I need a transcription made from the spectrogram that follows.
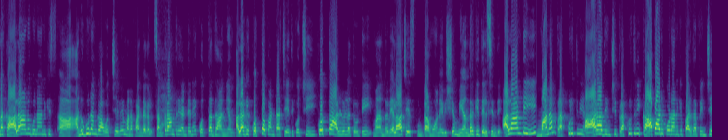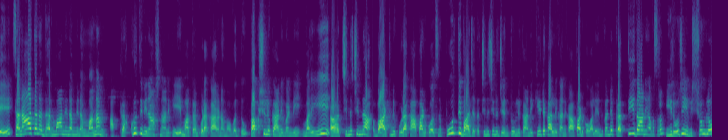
మన కాలానుగుణానికి అనుగుణంగా వచ్చేవే మన పండగలు. సంక్రాంతి అంటేనే కొత్త ధాన్యం అలాగే కొత్త పంట చేతికొచ్చి కొత్త అల్లుళ్ళతోటి మనందరం ఎలా చేసుకుంటాము అనే విషయం మీ అందరికీ తెలిసిందే. అలాంటి మనం ప్రకృతిని ఆరాధించి ప్రకృతిని కాపాడుకోవడానికి పరితపించే సనాతన ధర్మాన్ని నమ్మిన మనం ఆ ప్రకృతి వినాశనానికి ఏ మాత్రం కూడా కారణం అవ్వద్దు. పక్షులు కానివ్వండి మరీ ఆ, చిన్న చిన్న వాటిని కూడా కాపాడుకోవాల్సిన పూర్తి బాధ్యత చిన్న చిన్న జంతువుల్ని కానీ కీటకాల్ని కానీ కాపాడుకోవాలి. ఎందుకంటే ప్రతి దాని అవసరం ఈ రోజు ఈ విశ్వంలో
